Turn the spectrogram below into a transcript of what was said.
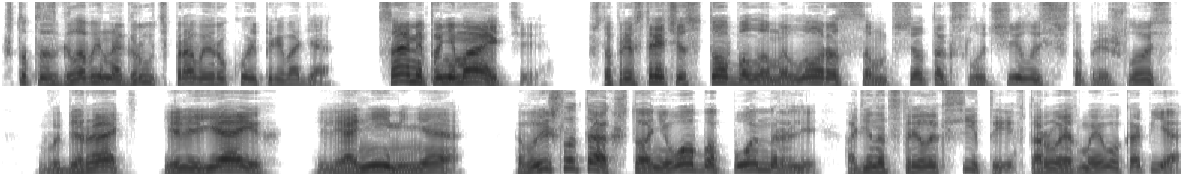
что-то с головы на грудь правой рукой переводя. Сами понимаете, что при встрече с Тоболом и Лоросом все так случилось, что пришлось выбирать. Или я их, или они меня. Вышло так, что они оба померли, один от стрелы Кситы, второй от моего копья.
